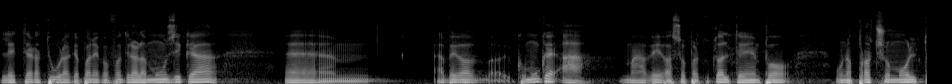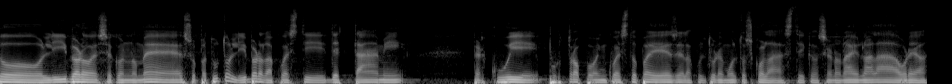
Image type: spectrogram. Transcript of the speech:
letteratura che poi nei confronti della musica ehm, aveva comunque ha, ma aveva soprattutto al tempo un approccio molto libero e secondo me soprattutto libero da questi dettami per cui purtroppo in questo paese la cultura è molto scolastica, se non hai una laurea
